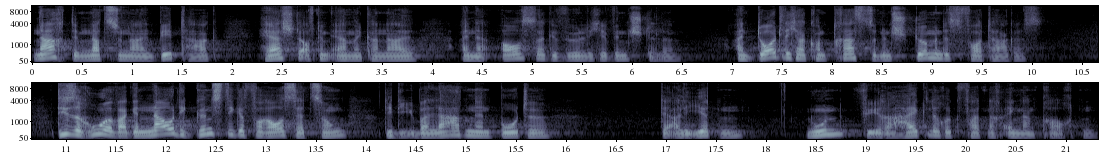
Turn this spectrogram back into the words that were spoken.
nach dem nationalen Bettag, herrschte auf dem Ärmelkanal eine außergewöhnliche Windstille, ein deutlicher Kontrast zu den Stürmen des Vortages. Diese Ruhe war genau die günstige Voraussetzung, die die überladenen Boote der Alliierten nun für ihre heikle Rückfahrt nach England brauchten.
